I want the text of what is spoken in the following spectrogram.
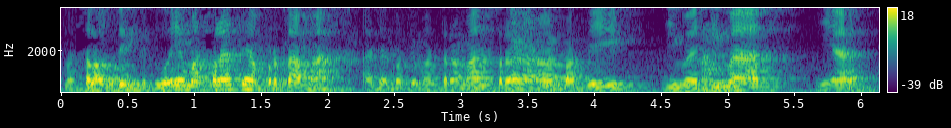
masalah untuk yang kedua. Yang masalah itu yang pertama ada pakai mantra-mantra, pakai jimat-jimat, ya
